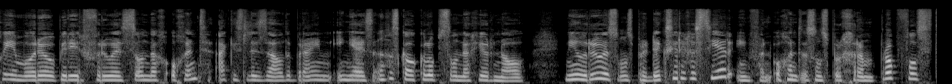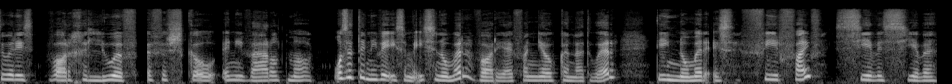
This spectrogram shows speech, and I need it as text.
Goeiemôre op hierdie vroeë Sondagoggend. Ek is Liselde Brein en jy is ingeskakel op Sondagjoernaal. Neil Roo is ons produksieregisseur en vanoggend is ons program propvol stories waar geloof 'n verskil in die wêreld maak. Ons het 'n nuwe SMS-nommer waar jy van jou kan laat hoor. Die nommer is 45770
